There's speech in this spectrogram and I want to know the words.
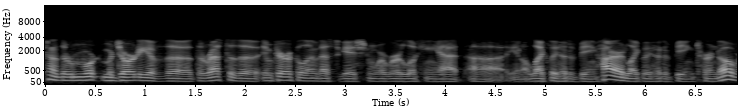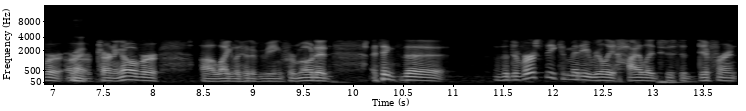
kind of the majority of the the rest of the empirical investigation, where we're looking at uh, you know likelihood of being hired, likelihood of being turned over or right. turning over, uh, likelihood of being promoted, I think the the diversity committee really highlights just a different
